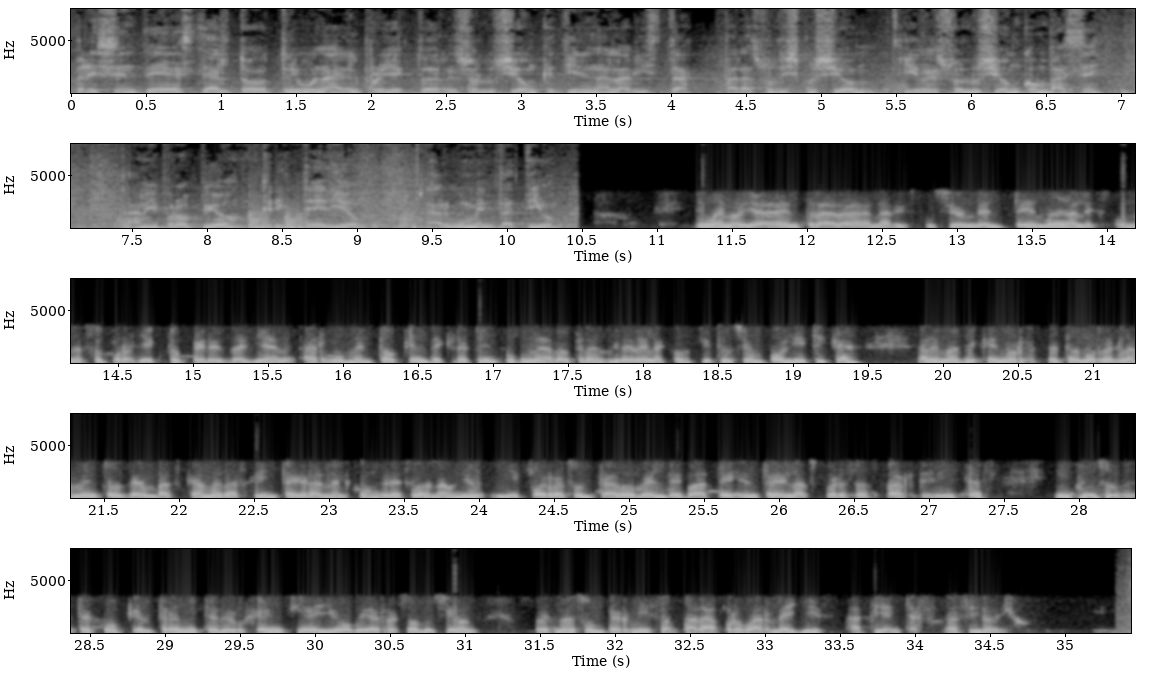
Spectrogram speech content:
presenté a este alto tribunal el proyecto de resolución que tienen a la vista para su discusión y resolución con base a mi propio criterio argumentativo. Y bueno, ya entrar a la discusión del tema, al exponer su proyecto, Pérez Dayán argumentó que el decreto impugnado transgrede la constitución política, además de que no respetó los reglamentos de ambas cámaras que integran el Congreso de la Unión, ni fue resultado del debate entre las fuerzas partidistas. Incluso destacó que el trámite de urgencia y obvia resolución, pues no es un permiso para aprobar leyes a tientas. Así lo dijo.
